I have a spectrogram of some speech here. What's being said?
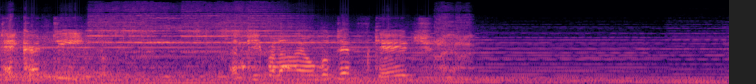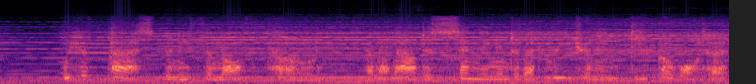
Take her deep. And keep an eye on the depth gauge. We have passed beneath the North Pole and are now descending into that region in deeper water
